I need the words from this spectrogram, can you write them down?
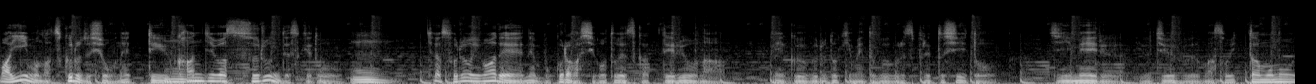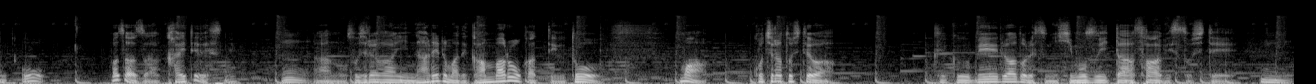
まあ、いいものは作るでしょうねっていう感じはするんですけど、うん、じゃあそれを今までね僕らが仕事で使っているような、ね、Google ドキュメント Google スプレッドシート Gmail、YouTube、まあ、そういったものをわざわざ変えてですねうん。あのそちら側に慣れるまで頑張ろうかっていうとまあこちらとしては結局メールアドレスに紐づいたサービスとしてうん。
